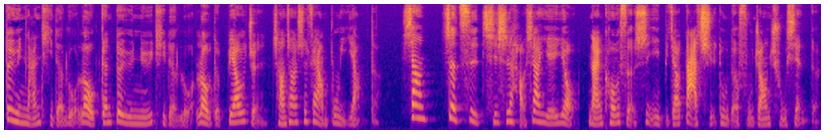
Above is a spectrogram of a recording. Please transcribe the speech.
对于男体的裸露跟对于女体的裸露的标准，常常是非常不一样的。像这次，其实好像也有男 coser 是以比较大尺度的服装出现的，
